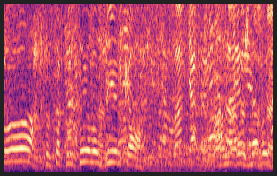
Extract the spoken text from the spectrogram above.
О, що це крутила зірка. Вам дякую. Вона, вона,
